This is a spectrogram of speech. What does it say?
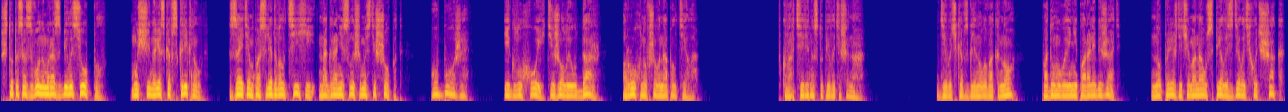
что-то со звоном разбилось об пол. Мужчина резко вскрикнул. За этим последовал тихий, на грани слышимости шепот. «О, Боже!» И глухой, тяжелый удар рухнувшего на пол тела. В квартире наступила тишина. Девочка взглянула в окно, подумывая, не пора ли бежать. Но прежде чем она успела сделать хоть шаг,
